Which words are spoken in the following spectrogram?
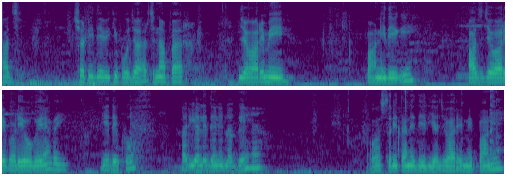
आज छठी देवी की पूजा अर्चना पर जवारे में पानी देगी। आज जवारे बड़े हो गए हैं भाई। ये देखो हरियाली देने लग गए हैं। और सरिता ने दे दिया जवारे में पानी।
